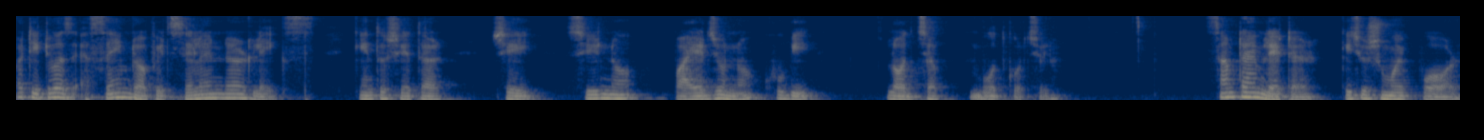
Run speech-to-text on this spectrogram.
But it was ashamed of its slender legs কিন্তু সে তার সেই শীর্ণ পায়ের জন্য খুবই লজ্জা বোধ করছিল। সামটাইম লেটার কিছু সময় পর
